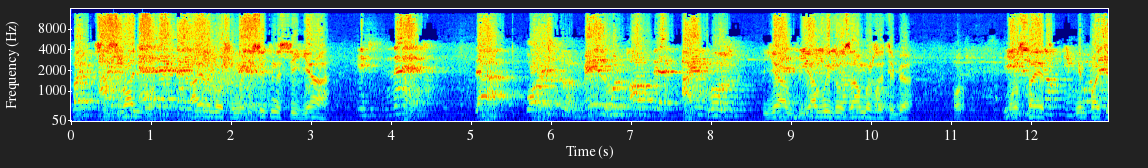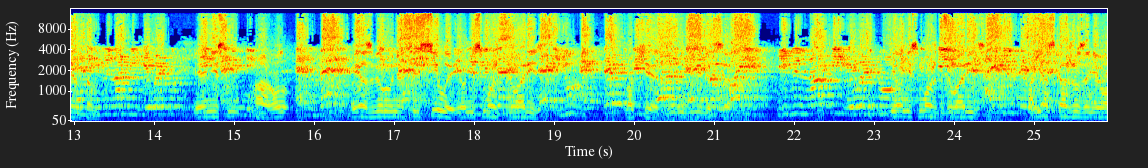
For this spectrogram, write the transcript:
свадьбу Айна Гоша, но в действительности я, the foresthood, malehood of that Iron Ghosh. Я, я выйду замуж за тебя. Он, он станет импотентом. И они speak с- а, он- я заберу у него все силы, и он не сможет говорить. Вообще, не your двигаться. И он не сможет говорить. А я скажу за него,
